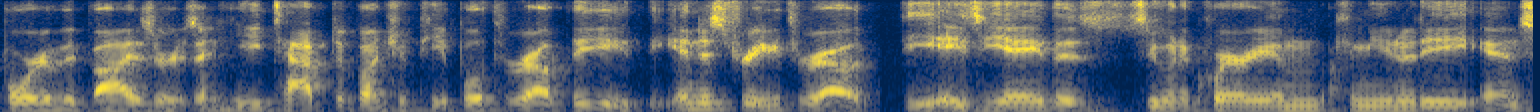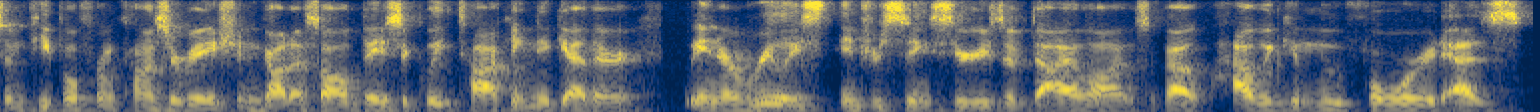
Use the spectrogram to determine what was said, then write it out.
board of advisors and he tapped a bunch of people throughout the, the industry, throughout the AZA, the zoo and aquarium community, and some people from conservation, got us all basically talking together in a really interesting series of dialogues about how we can move forward as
